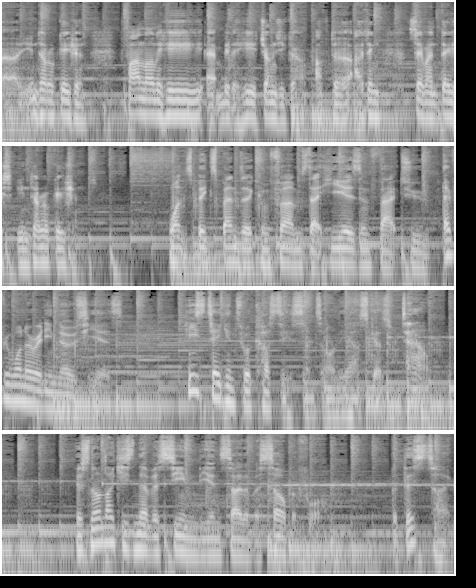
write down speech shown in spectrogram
uh, interrogation, finally he admitted he is Zhang Jikao after, I think, seven days interrogation. Once Big Spender confirms that he is in fact who everyone already knows he is, he's taken to a custody center on the outskirts of town. It's not like he's never seen the inside of a cell before, but this time,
